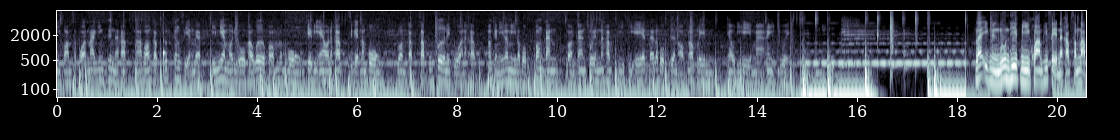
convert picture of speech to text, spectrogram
มีความสปอร์ตมากยิ่งขึ้นนะครับ มาพร้อมกับชุดเครื่องเสียงแบบ Premium Audio Power พร้อมลำโพง JBL นะครับ 11ลำโพงรวมกับซับ w ูเฟอร์ในตัวนะครับ นอกจากนี้ก็มีระบบป้องกันก่อนการชนนะครับ PCS และระบบเตือนออกนอกเลน LDA มาให้อีกด้วย และอีกหนึ่งรุ่นที่มีความพิเศษนะครับสำหรับ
